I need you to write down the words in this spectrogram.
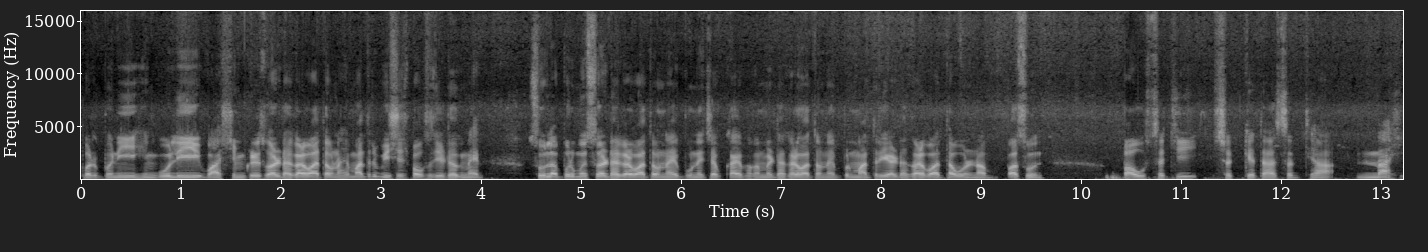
परभणी हिंगोली वाशिमकडे सुद्धा ढगाळ वातावरण आहे. मात्र विशेष पावसाचे ढग नाहीत. सोलापूरमध्ये सुद्धा ढगाळ वातावरण आहे. पुण्याच्या काही भागांमध्ये ढगाळ वातावरण आहे. पण मात्र या ढगाळ वातावरणापासून पावसाची शक्यता सध्या नाही.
